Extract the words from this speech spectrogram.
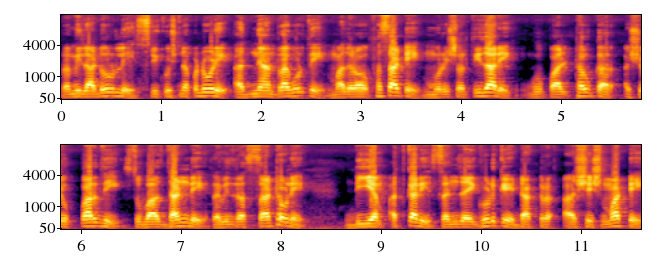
प्रमिला डोरले श्रीकृष्ण पडोळे अज्ञान Ragodte Madhavrao Fasate Moreshwar Tijare Gopal Thawkar Ashok Pardhi Subhash Dhande Ravindra Sathavane D M Atkari Sanjay Ghodke doctor Ashish Mate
